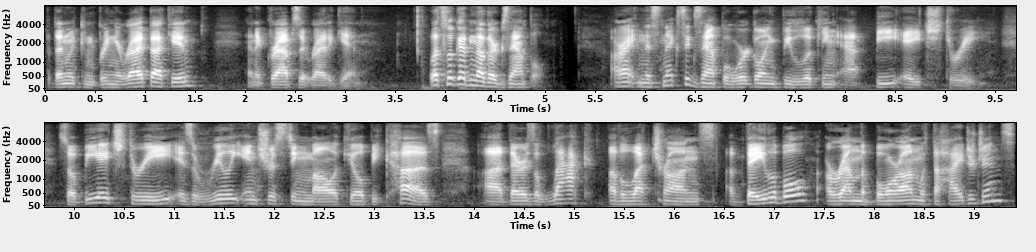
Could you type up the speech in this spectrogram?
But then we can bring it right back in and it grabs it right again. Let's look at another example. All right, in this next example, we're going to be looking at BH3. So BH3 is a really interesting molecule because uh, there is a lack of electrons available around the boron with the hydrogens.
